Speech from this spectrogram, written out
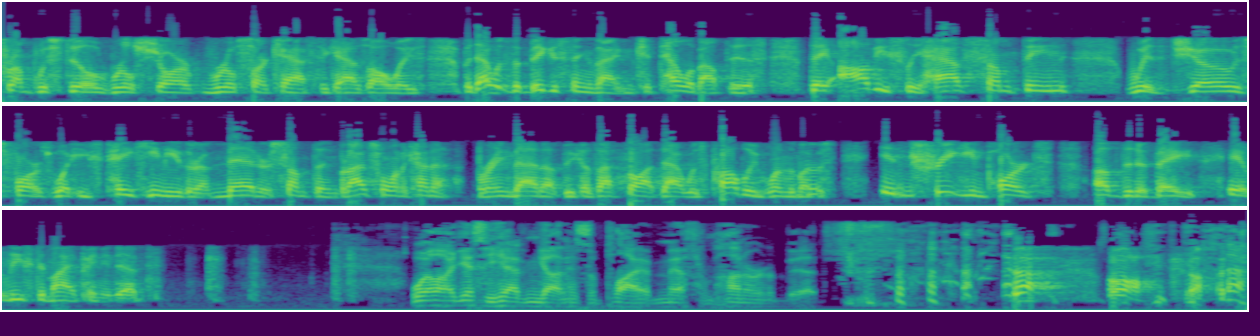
Trump was still real sharp, real sarcastic as always. But that was the biggest thing that I could tell about this. They obviously have something with Joe as far as what he's taking, either a med or something. But I just want to kind of bring that up because I thought that was probably one of the most intriguing parts of the debate, at least in my opinion, Deb. Well, I guess he hadn't gotten his supply of meth from Hunter in a bit. oh God.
